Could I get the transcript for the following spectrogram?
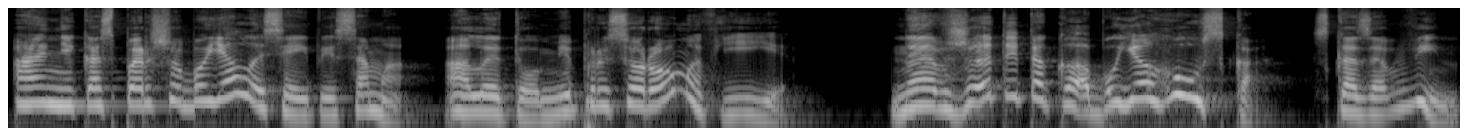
Анніка спершу боялася йти сама, але Томмі присоромив її. Невже ти така боягузка? сказав він.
